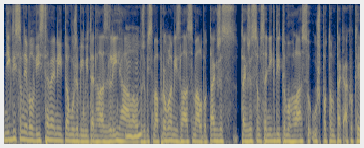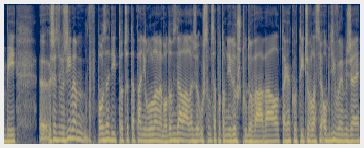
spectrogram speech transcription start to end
nikdy som nebol vystavený tomu, že by mi ten hlas zlyhal, alebo že by som mal problémy s hlasom, alebo tak, že, takže som sa nikdy tomu hlasu už potom tak ako keby, e, že vždy mám v pozadí to, čo tá pani Lula nám odovzdala, ale že už som sa potom nedoštudovával, tak ako ty, čo vlastne obdivujem, že,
